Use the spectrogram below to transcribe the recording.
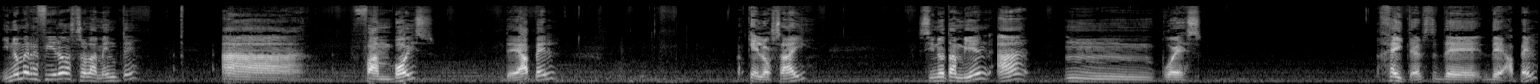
Y no me refiero solamente a fanboys de Apple, que los hay, sino también a, mmm, pues, haters de Apple.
